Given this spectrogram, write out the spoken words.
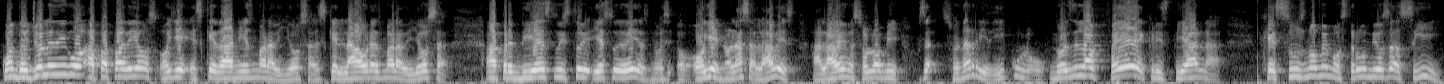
Cuando yo le digo a papá Dios, oye, es que Dani es maravillosa, es que Laura es maravillosa, aprendí esto y esto, y esto de ellas, no es, oye, no las alabes, alábeme solo a mí. O sea, suena ridículo, no es la fe cristiana. Jesús no me mostró un Dios así.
